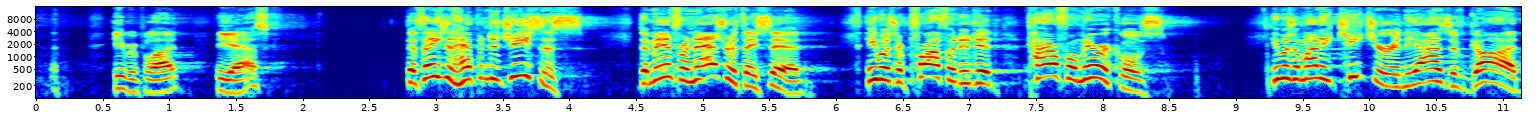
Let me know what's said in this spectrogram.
he replied, he asked. The things that happened to Jesus. The man from Nazareth, they said. He was a prophet who did powerful miracles. He was a mighty teacher in the eyes of God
